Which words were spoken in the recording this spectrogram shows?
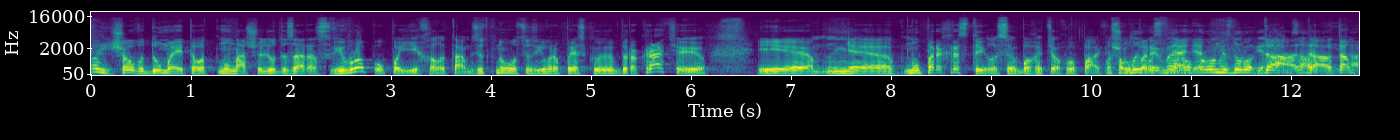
логічно. Що ви думаєте, от ну наші люди зараз в Європу поїхали, там зіткнулися з європейською бюрократією і е, ну перехрестилися в багатьох випадках. Що Особливо у сфера охорони здоров'я, Да, там взагалі, да, там так.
